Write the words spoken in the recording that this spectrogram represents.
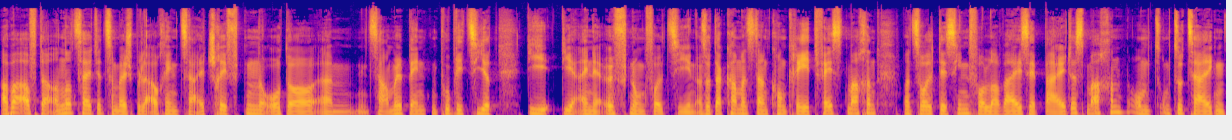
aber auf der anderen Seite zum Beispiel auch in Zeitschriften oder ähm, Sammelbänden publiziert, die, die eine Öffnung vollziehen. Also da kann man es dann konkret festmachen. Man sollte sinnvollerweise beides machen, um, um zu zeigen,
